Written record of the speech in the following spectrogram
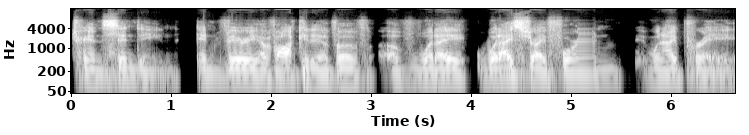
transcending, and very evocative of of what I what I strive for and when I pray,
